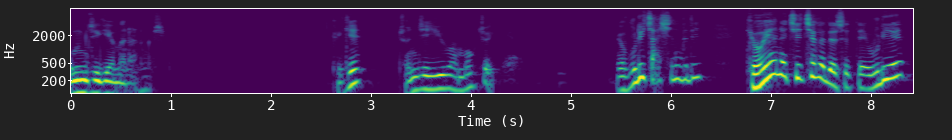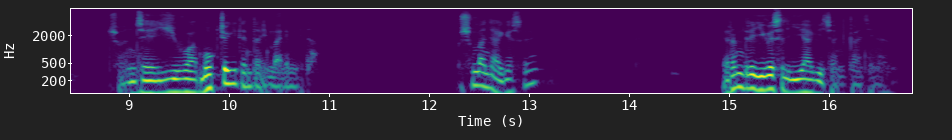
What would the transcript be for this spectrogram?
움직여야만 하는 것입니다. 그게 존재 이유와 목적이에요. 그러니까 우리 자신들이 교회 안에 지체가 됐을 때 우리의 존재 이유와 목적이 된다 이 말입니다. 무슨 말인지 알겠어요? 여러분들이 이것을 이해하기 전까지는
